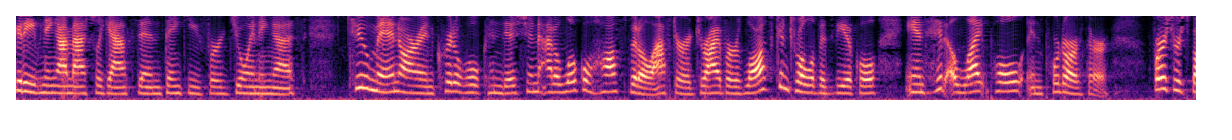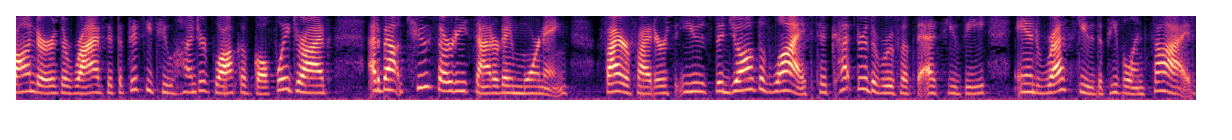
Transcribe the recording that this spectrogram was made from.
Good evening. I'm Ashley Gaston. Thank you for joining us. Two men are in critical condition at a local hospital after a driver lost control of his vehicle and hit a light pole in Port Arthur. First responders arrived at the 5200 block of Gulfway Drive at about 2.30 Saturday morning. Firefighters used the jaws of life to cut through the roof of the SUV and rescue the people inside.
